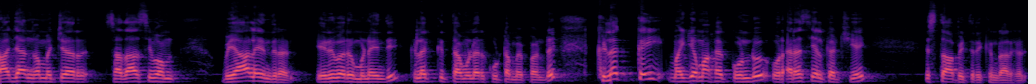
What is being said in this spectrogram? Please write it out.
ராஜாங்க அமைச்சர் சதாசிவம் வியாழேந்திரன் இருவரும் இணைந்து கிழக்கு தமிழர் கூட்டமைப்பு என்று கிழக்கை மையமாக கொண்டு ஒரு அரசியல் கட்சியை ஸ்தாபித்திருக்கின்றார்கள்.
